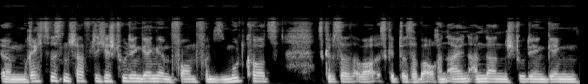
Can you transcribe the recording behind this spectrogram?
ähm, rechtswissenschaftliche Studiengänge in Form von diesen Mood Courts. Es gibt das aber, es gibt das aber auch in allen anderen Studiengängen,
